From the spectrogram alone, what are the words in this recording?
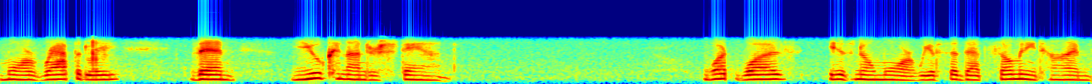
more rapidly than you can understand. What was is no more. We have said that so many times,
